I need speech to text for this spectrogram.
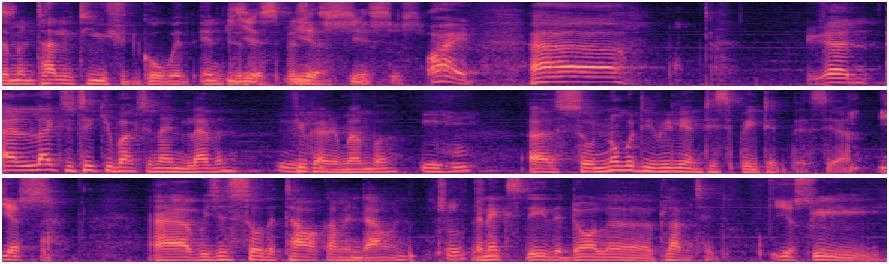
Yes. a mentality you should go with into Yes, this business. Yes, yes, yes. All right. Uh, I'd like to take you back to 9 11, if you can remember. hmm Uh, so nobody really anticipated this, yeah? Yes. Uh, we just saw the tower coming down. True, The next day, the dollar plummeted Yes. really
